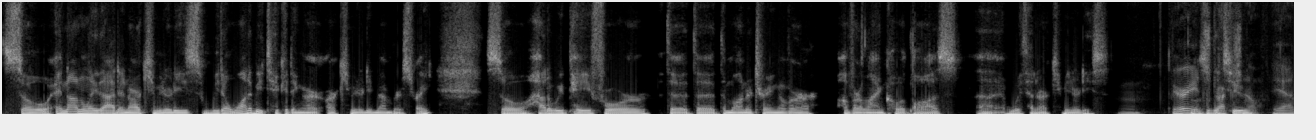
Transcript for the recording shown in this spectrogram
So and not only that in our communities we don't want to be ticketing our, our community members right? So how do we pay for the the, the monitoring of our of our land code laws uh, within our communities? Mm, very instructional yeah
